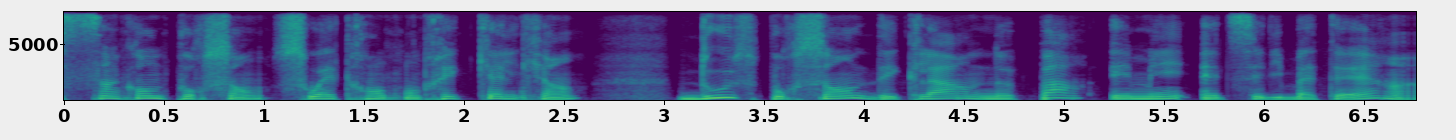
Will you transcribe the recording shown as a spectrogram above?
50% souhaitent rencontrer quelqu'un, 12% déclarent ne pas aimer être célibataire.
